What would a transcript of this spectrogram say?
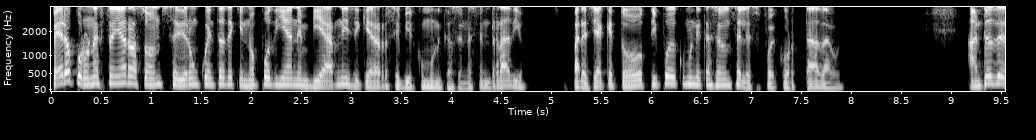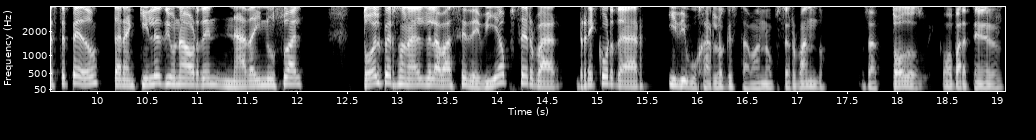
Pero por una extraña razón se dieron cuenta de que no podían enviar ni siquiera recibir comunicaciones en radio. Parecía que todo tipo de comunicación se les fue cortada, güey. Antes de este pedo, Taranquín les dio una orden nada inusual. Todo el personal de la base debía observar, recordar y dibujar lo que estaban observando. O sea, todos, güey, como para tener,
